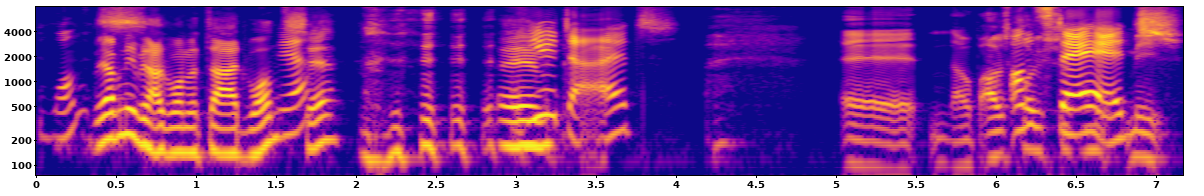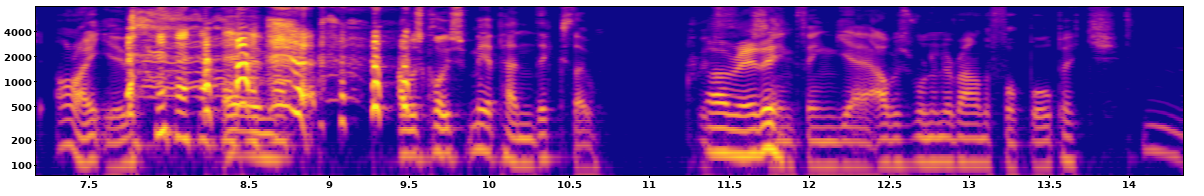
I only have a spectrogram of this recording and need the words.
Once. We haven't even had one that died once. Yeah. Yeah. Have Um, you died? Uh, no, but I was On close with me- me- stage? all right, you. um, I was close with my appendix though. With Oh, really? Same thing. Yeah, I was running around the football pitch, Hmm.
